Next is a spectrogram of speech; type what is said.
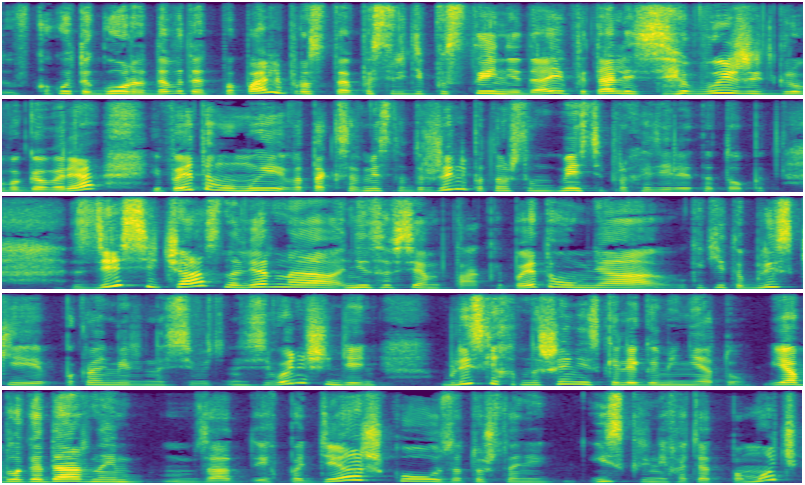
в какой-то город, да, вот этот попали просто посреди пустыни, да, и пытались выжить, грубо говоря, и поэтому мы вот так совместно дружили, потому что мы вместе проходили этот опыт. Здесь сейчас, наверное, не совсем так, и поэтому у меня какие-то близкие, по крайней мере, на, сегодняшний день, близких отношений с коллегами нету. Я благодарна им за их поддержку, за то, что они искренне хотят помочь,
